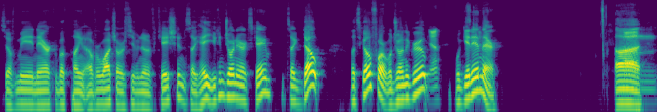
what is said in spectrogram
So if me and Eric are both playing Overwatch, I'll receive a notification. It's like, hey, you can join Eric's game. It's like, dope. Let's go for it. We'll join the group. Yeah. We'll get in there. Uh, um,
